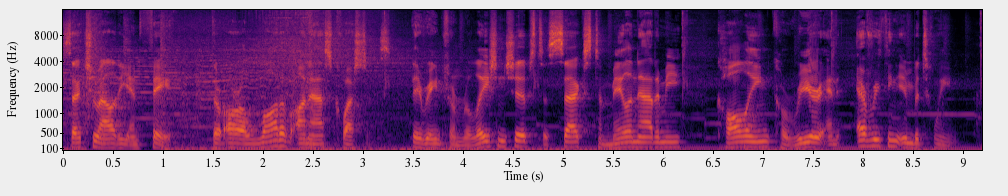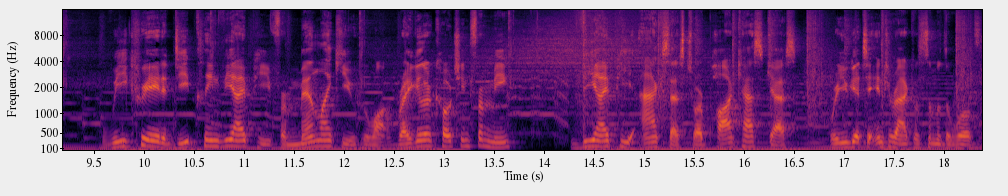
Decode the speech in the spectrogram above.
sexuality, and faith, there are a lot of unasked questions. They range from relationships to sex to male anatomy, calling, career, and everything in between. We create a Deep Clean VIP for men like you who want regular coaching from me, VIP access to our podcast guests, where you get to interact with some of the world's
